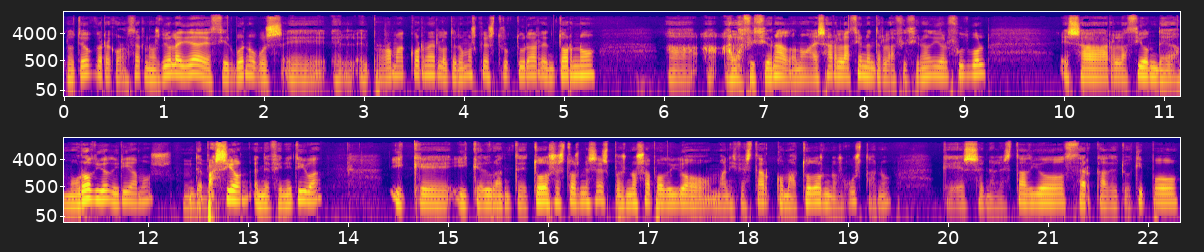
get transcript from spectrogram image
lo tengo que reconocer, nos dio la idea de decir, bueno, pues eh, el, el programa Corner lo tenemos que estructurar en torno a- a- al aficionado, ¿no? A esa relación entre el aficionado y el fútbol, esa relación de amor-odio, diríamos, de pasión, en definitiva, y que, y que durante todos estos meses pues no se ha podido manifestar como a todos nos gusta, ¿no? Que es en el estadio, cerca de tu equipo,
